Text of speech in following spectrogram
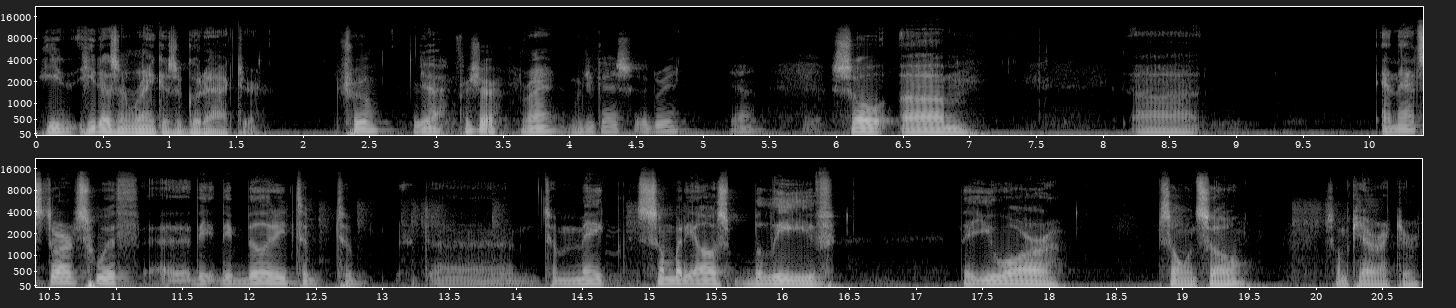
he he doesn't rank as a good actor. True. Yeah, for sure. right? Would you guys agree? Yeah. So, um, uh, and that starts with uh, the the ability to to uh, to make somebody else believe that you are so and so, some character.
